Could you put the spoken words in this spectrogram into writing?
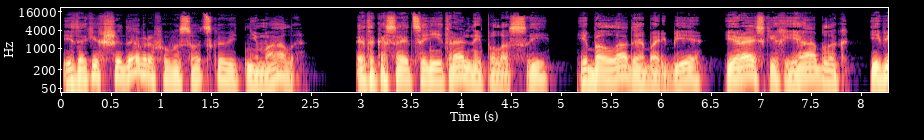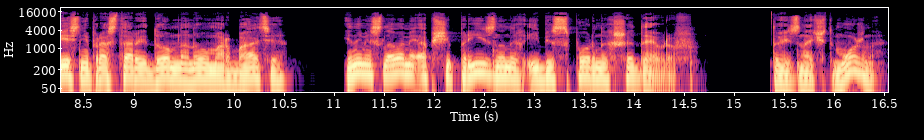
И таких шедевров у Высоцкого ведь немало. Это касается нейтральной полосы, и баллады о борьбе, и райских яблок, и песни про старый дом на Новом Арбате — Иными словами, общепризнанных и бесспорных шедевров. То есть, значит, можно?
